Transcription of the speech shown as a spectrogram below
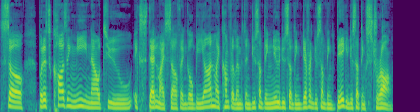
So, but it's causing me now to extend myself and go beyond my comfort limits and do something new, do something different, do something big, and do something strong.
